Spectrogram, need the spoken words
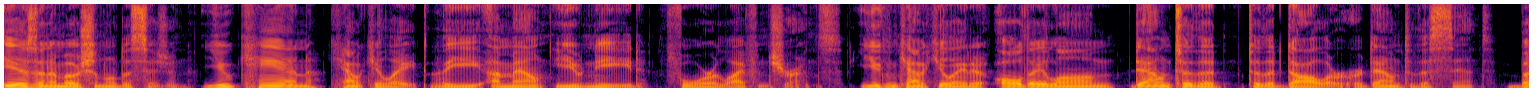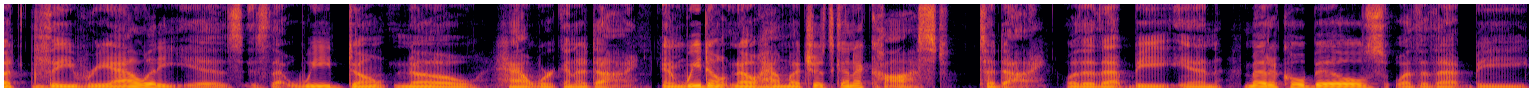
is an emotional decision. You can calculate the amount you need for life insurance. You can calculate it all day long down to the to the dollar or down to the cent. But the reality is is that we don't know how we're going to die and we don't know how much it's going to cost to die whether that be in medical bills, whether that be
